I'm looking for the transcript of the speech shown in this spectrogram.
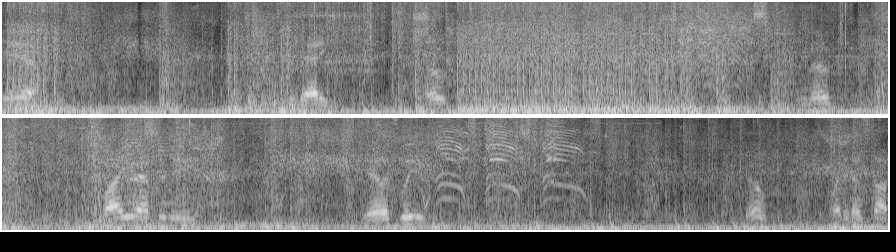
Yeah. Daddy. Oh. Reload. Why are you after me? Yeah, let's leave. Go. Why did I stop?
